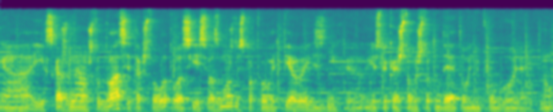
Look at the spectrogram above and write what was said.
Э, их, скажем, наверное, штук 20, так что вот у вас есть возможность попробовать первый из них, э, если, конечно, вы что-то до этого не пробовали. Ну,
